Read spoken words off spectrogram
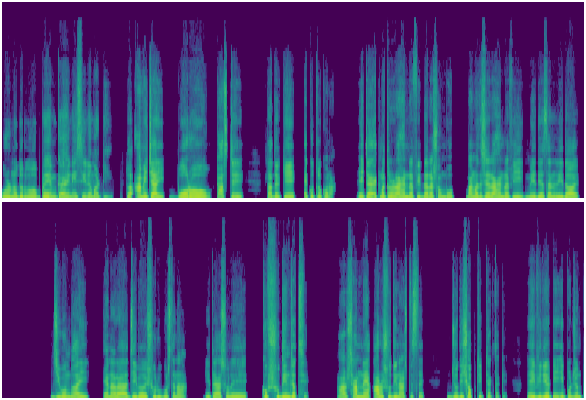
পূর্ণদুর্গ প্রেম কাহিনী সিনেমাটি। তো আমি চাই বড় কাস্টে তাদেরকে একত্র করা। এটা একমাত্র রাহান রাফির দ্বারা সম্ভব। বাংলাদেশের রাহান রাফি, মেহেদি হাসান, হৃদয়, জীবন ভাই, এনারা যেভাবে শুরু করছে না এটা আসলে খুব সুদিন যাচ্ছে। আর সামনে আরও সুদিন আসতেছে যদি সব ঠিকঠাক থাকে। তো এই ভিডিওটি এই পর্যন্ত।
